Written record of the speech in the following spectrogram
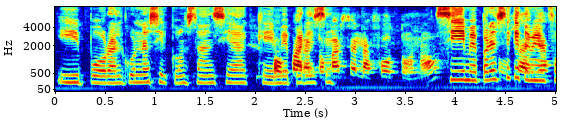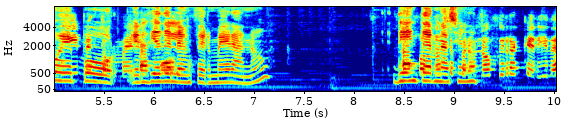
y por alguna circunstancia que me para parece tomarse la foto, ¿no? Sí, me parece que también fue por el día de la enfermera, ¿no? Día ah, internacional. pero no fui requerida.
